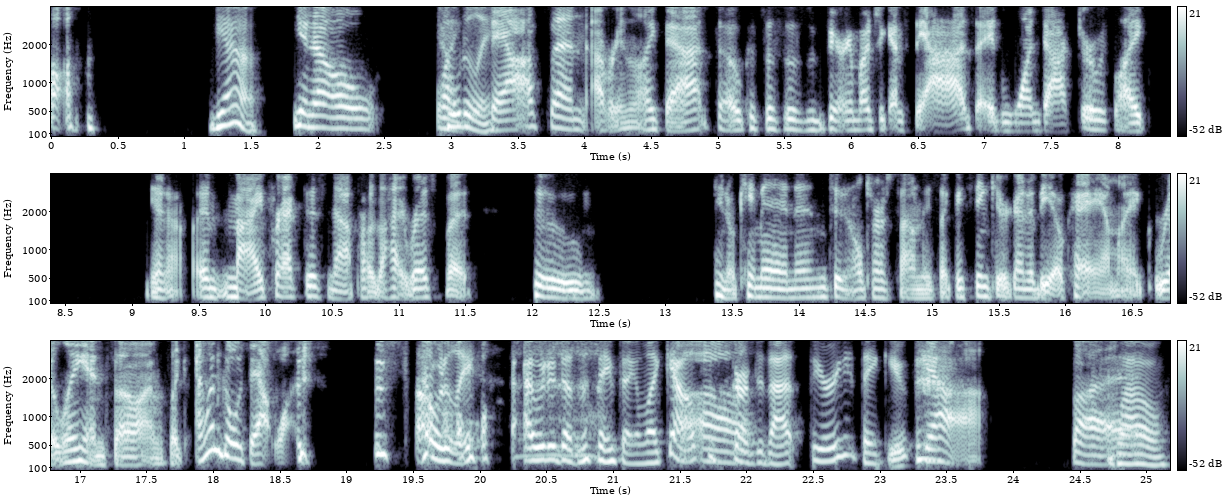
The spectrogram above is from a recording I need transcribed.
um, yeah. you know, like Totally. stats and everything like that. So, because this was very much against the odds, I had one doctor who was like, you know, in my practice, not part of the high risk, but who you know, came in and did an ultrasound. He's like, I think you're going to be okay. I'm like, really? And so I was like, I'm going to go with that one. so, totally. I would have done the same thing. I'm like, yeah, I'll subscribe uh, to that theory. Thank you. Yeah. But wow.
